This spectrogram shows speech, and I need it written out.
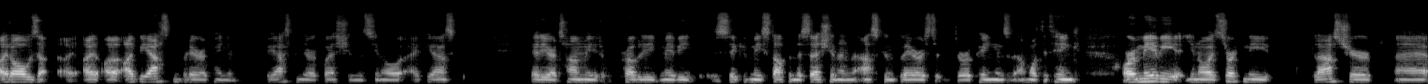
I'd always I, I I'd be asking for their opinion, be asking their questions. You know, if you ask Eddie or Tommy probably maybe sick of me stopping the session and asking players their opinions on what they think, or maybe you know certainly last year uh,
